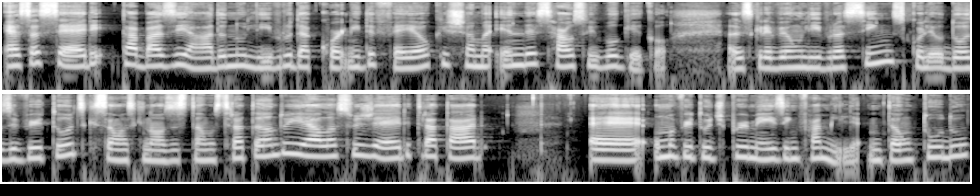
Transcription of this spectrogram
Essa série está baseada no livro da Courtney DeFeo que chama In This House We Will Giggle. Ela escreveu um livro assim, escolheu 12 virtudes, que são as que nós estamos tratando, e ela sugere tratar é, uma virtude por mês em família. Então, tudo,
